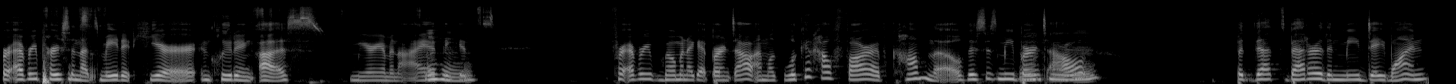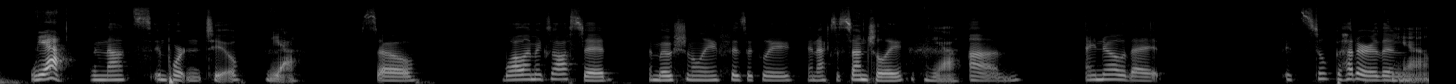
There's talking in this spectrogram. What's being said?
for every person that's made it here, including us, Miriam and I, mm-hmm. I think mm-hmm. it's for every moment I get burnt out, I'm like, look at how far I've come though. This is me burnt mm-hmm. out. but that's better than me day one. Yeah. And that's important too. Yeah. So while I'm exhausted emotionally, physically, and existentially, Yeah. um, I know that it's still better than Yeah.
